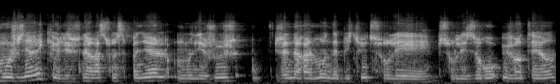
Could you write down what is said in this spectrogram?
Bon, je dirais que les générations espagnoles, on les juge généralement d'habitude sur les, sur les Euro U21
